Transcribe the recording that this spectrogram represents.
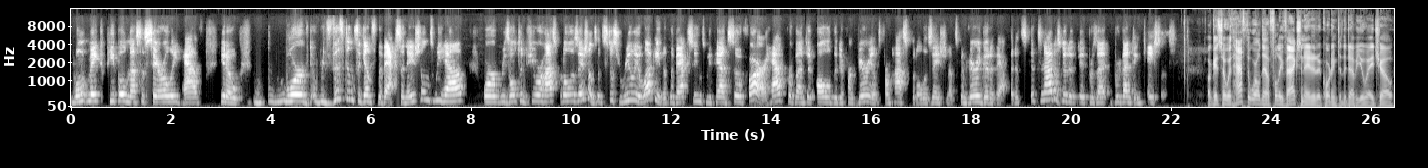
won't make people necessarily have, you know, more resistance against the vaccinations we have or result in fewer hospitalizations. It's just really lucky that the vaccines we've had so far have prevented all of the different variants from hospitalization. It's been very good at that, but it's it's not as good at, at present, preventing cases. Okay, so with half the world now fully vaccinated, according to the WHO,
